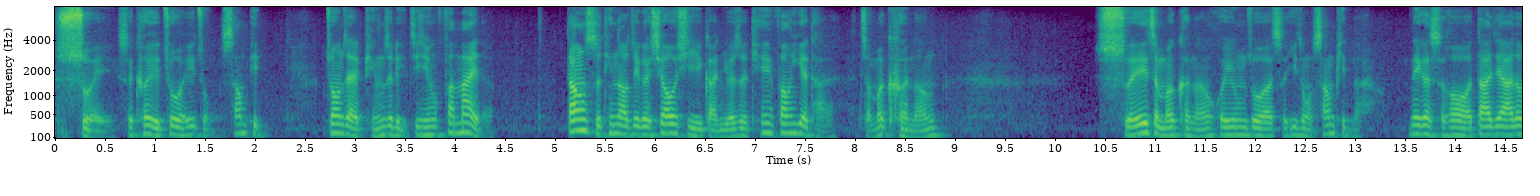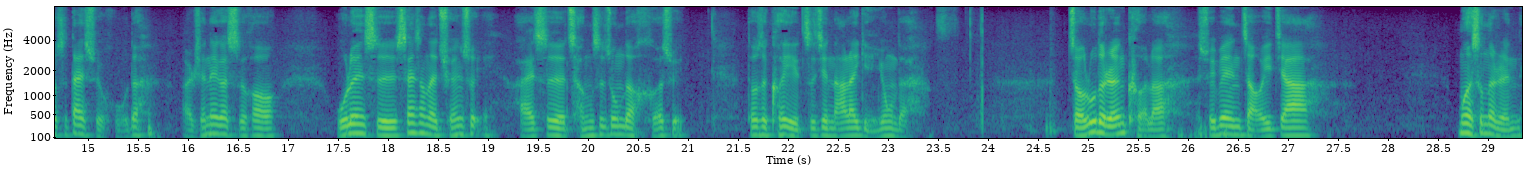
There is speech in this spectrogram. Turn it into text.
水是可以作为一种商品，装在瓶子里进行贩卖的。当时听到这个消息，感觉是天方夜谭，怎么可能？水怎么可能会用作是一种商品呢？那个时候大家都是带水壶的，而且那个时候，无论是山上的泉水，还是城市中的河水，都是可以直接拿来饮用的。走路的人渴了，随便找一家陌生的人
